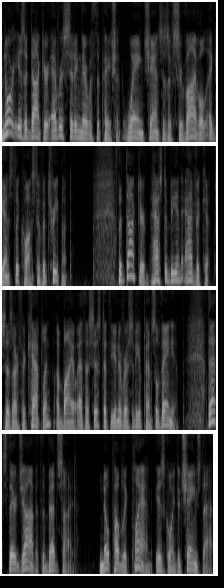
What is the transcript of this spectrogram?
Nor is a doctor ever sitting there with the patient, weighing chances of survival against the cost of a treatment. The doctor has to be an advocate, says Arthur Caplan, a bioethicist at the University of Pennsylvania. That's their job at the bedside. No public plan is going to change that.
